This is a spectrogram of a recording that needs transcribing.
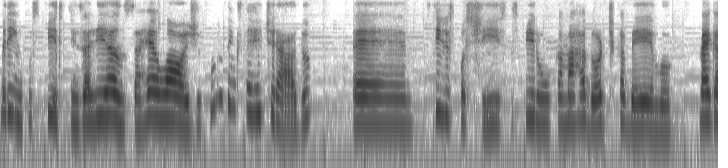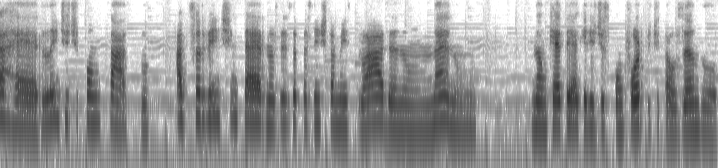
Brincos, piercings, aliança, relógio, tudo tem que ser retirado. É, cílios postiços, peruca, amarrador de cabelo, mega hair, lente de contato, absorvente interno. Às vezes a paciente está menstruada, não, né, não, não quer ter aquele desconforto de estar tá usando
